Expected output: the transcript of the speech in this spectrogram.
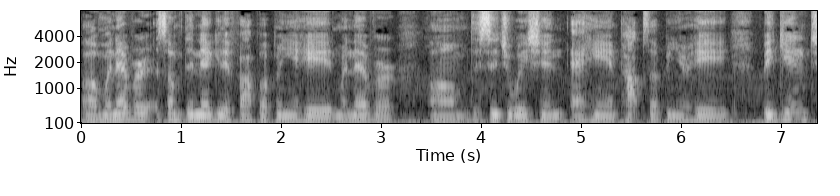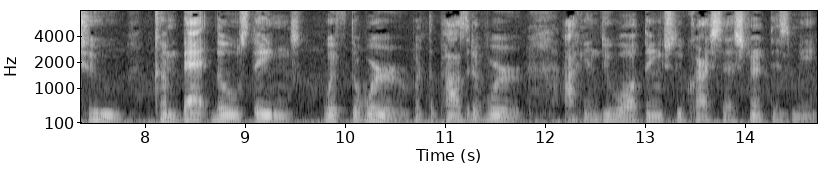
Uh, whenever something negative pop up in your head, whenever um, the situation at hand pops up in your head, begin to combat those things with the word, with the positive word. I can do all things through Christ that strengthens me.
